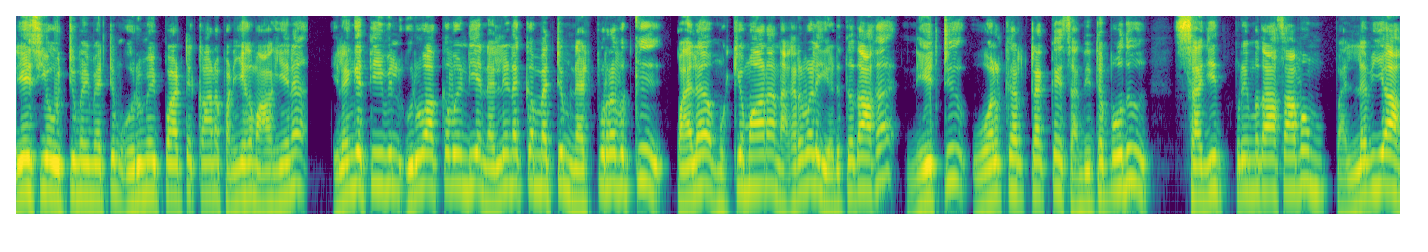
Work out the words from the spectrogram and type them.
தேசிய ஒற்றுமை மற்றும் ஒருமைப்பாட்டுக்கான பணியகம் ஆகியன இலங்கை தீவில் உருவாக்க வேண்டிய நல்லிணக்கம் மற்றும் நட்புறவுக்கு பல முக்கியமான நகர்வுகளை எடுத்ததாக நேற்று வோல்கர் ட்ரக்கை சந்தித்த போது சஜித் பிரேமதாசாவும் பல்லவியாக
